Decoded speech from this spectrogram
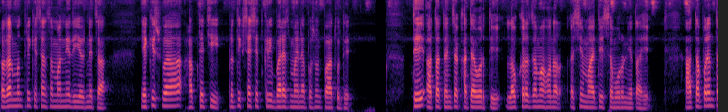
प्रधानमंत्री किसान सन्मान निधी योजनेचा एकवीसव्या हप्त्याची प्रतीक्षा शेतकरी बऱ्याच महिन्यापासून पाहत होते. ते आता त्यांच्या खात्यावरती लवकरच जमा होणार अशी माहिती समोरून येत आहे. आतापर्यंत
